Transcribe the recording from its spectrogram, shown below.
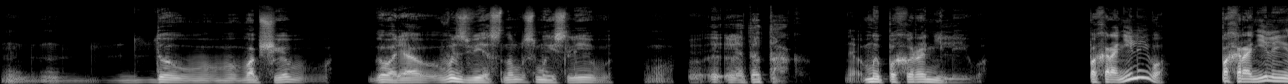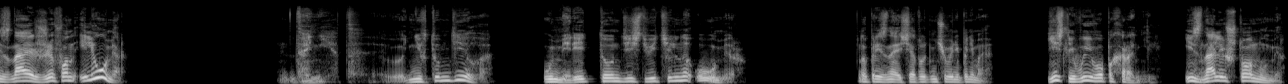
Да вообще, говоря, в известном смысле э, это так. Мы похоронили его. Похоронили его? Похоронили, не зная, жив он или умер? Да нет, не в том дело. Умереть-то он действительно умер. Но, признаюсь, я тут ничего не понимаю. Если вы его похоронили и знали, что он умер,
